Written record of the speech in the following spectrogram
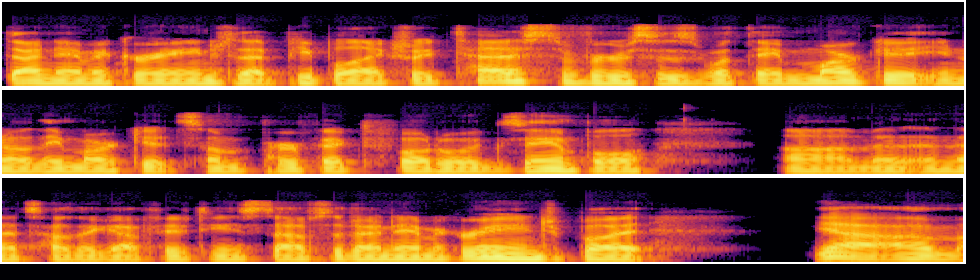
dynamic range that people actually test versus what they market. You know, they market some perfect photo example um, and, and, that's how they got 15 stops of dynamic range. But yeah, um,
